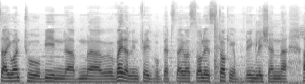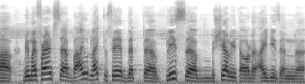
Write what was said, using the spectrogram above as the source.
I want to be in um, uh, viral in Facebook. That I was always talking about the English, and uh, uh, my friends, uh, I would like to say that uh, please uh, share with our IDs, and uh,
